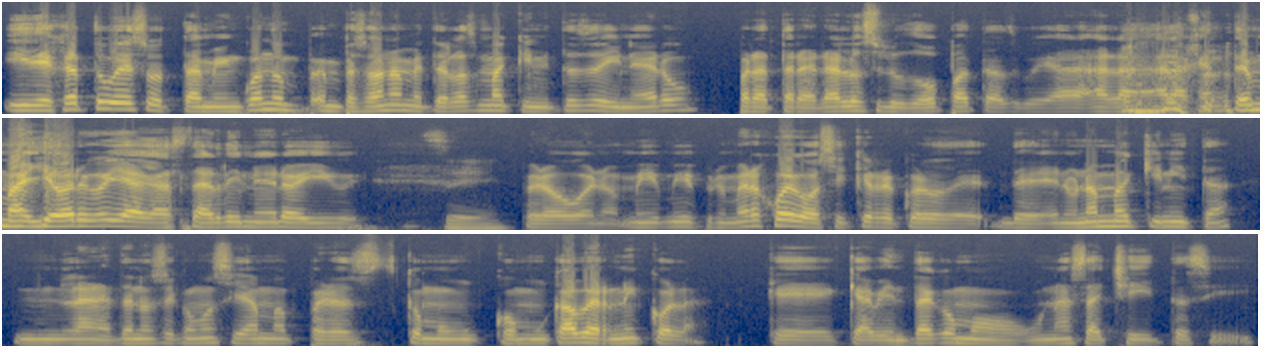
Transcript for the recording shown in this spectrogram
Y deja tú eso, también cuando em- empezaron a meter las maquinitas de dinero para traer a los ludópatas, güey, a, a la, a la gente mayor, güey, a gastar dinero ahí, güey. Sí. Pero bueno, mi, mi primer juego, sí que recuerdo de, de en una maquinita, la neta no sé cómo se llama, pero es como un, como un cavernícola que, que avienta como unas hachitas y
